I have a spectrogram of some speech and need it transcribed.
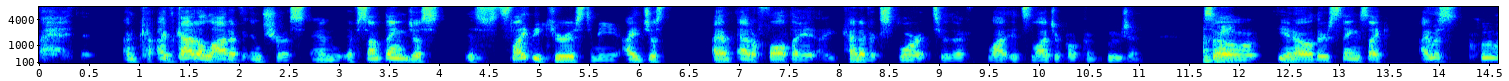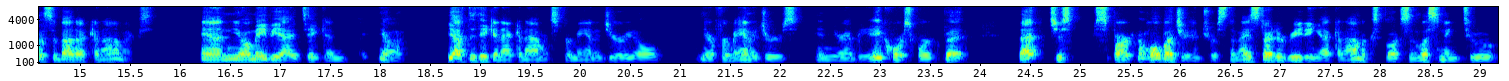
I i'm i've got a lot of interest and if something just is slightly curious to me i just i'm at a fault i, I kind of explore it to the its logical conclusion. Okay. so you know there's things like i was clueless about economics and you know maybe i'd taken you know you have to take an economics for managerial you know for managers in your mba coursework but that just sparked a whole bunch of interest. And i started reading economics books and listening to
